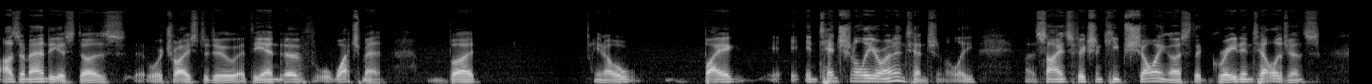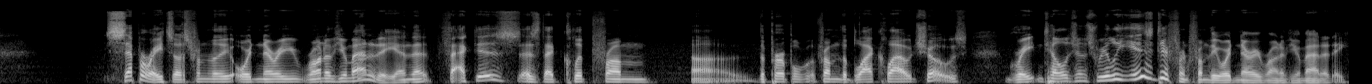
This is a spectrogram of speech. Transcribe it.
Ozymandias does or tries to do at the end of Watchmen. But, you know, by intentionally or unintentionally, uh, science fiction keeps showing us that great intelligence separates us from the ordinary run of humanity. And the fact is, as that clip from uh, the purple from the black cloud shows, great intelligence really is different from the ordinary run of humanity.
